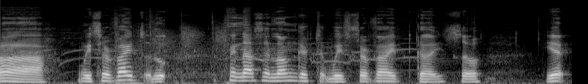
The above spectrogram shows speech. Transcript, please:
Ah, we survived. I think that's the longest we've survived, guys. So, yep.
